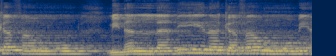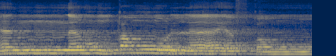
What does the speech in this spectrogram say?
كفروا من الذين كفروا بأنهم قوم لا يفقهون.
